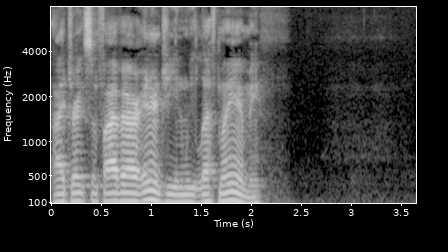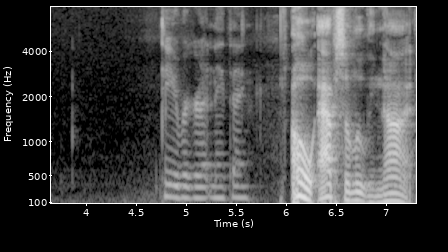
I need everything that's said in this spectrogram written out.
I drank some five-hour energy and we left Miami. Do you regret anything? Oh, absolutely not.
